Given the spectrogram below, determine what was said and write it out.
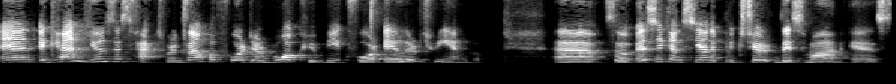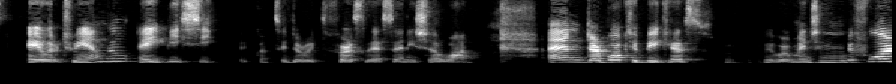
And again, use this fact, for example, for Darboux cubic for Euler triangle. Uh, so as you can see on the picture, this one is Euler triangle, ABC consider it firstly as an initial one. And Darboux cubic, as we were mentioning before,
